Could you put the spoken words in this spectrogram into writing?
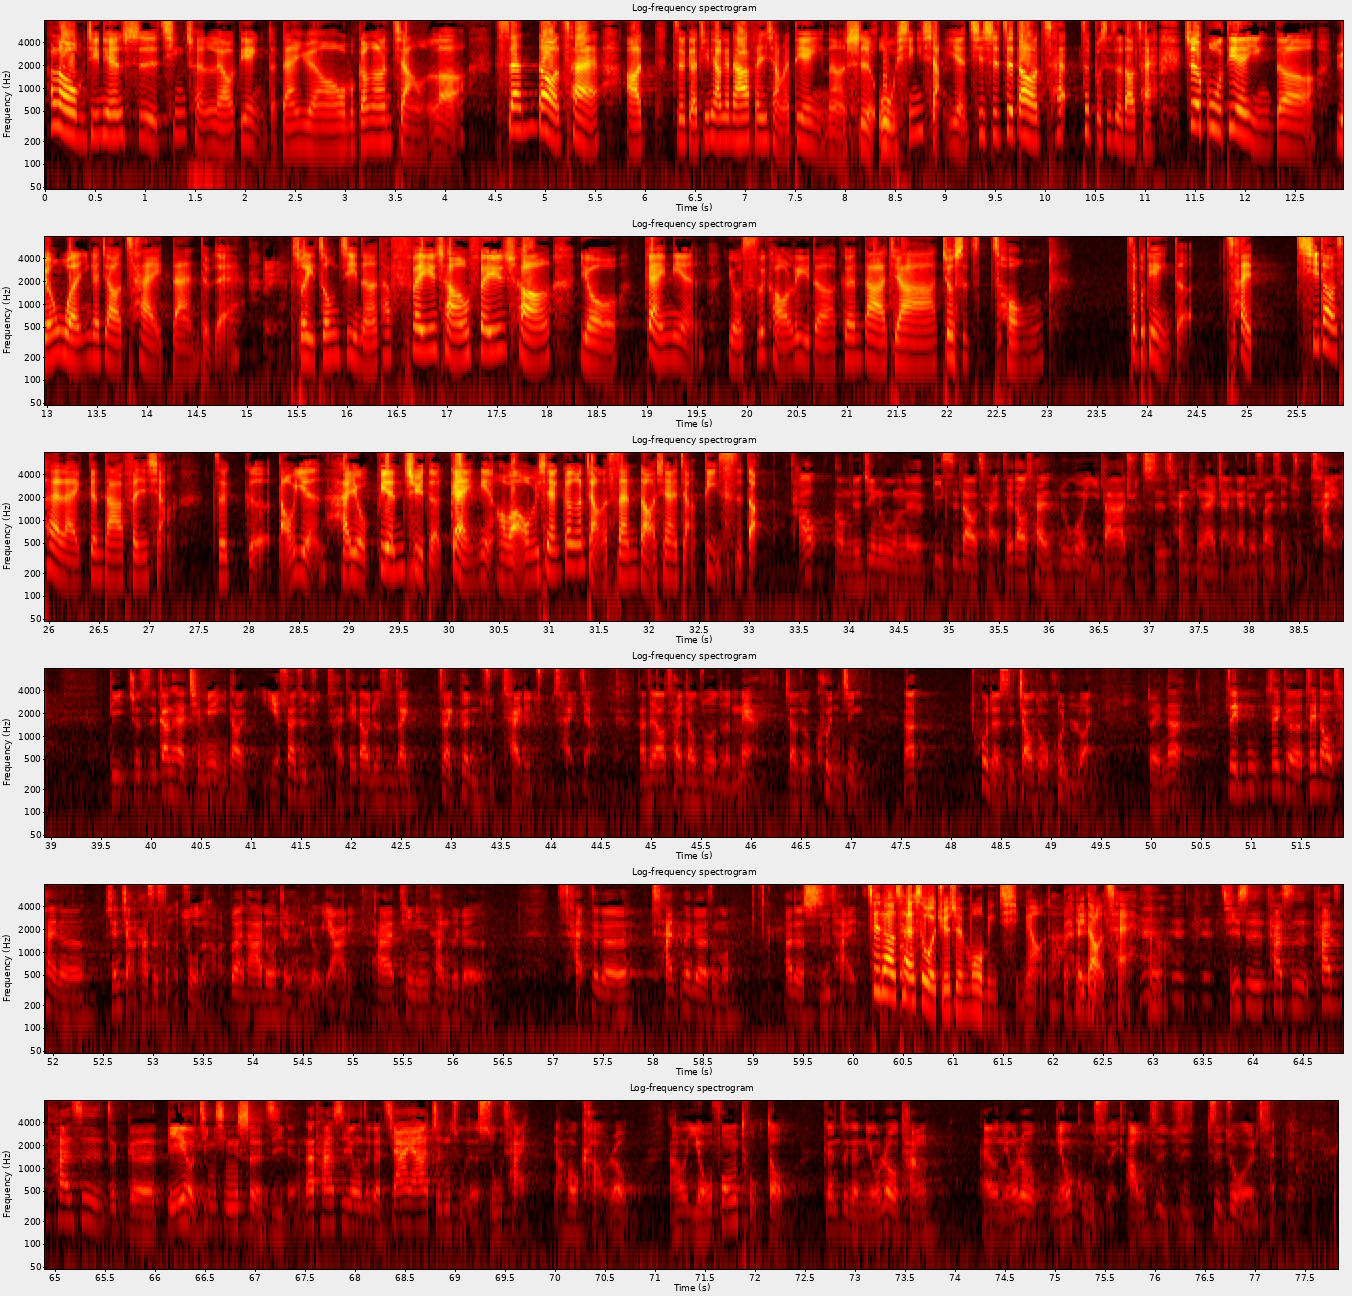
Hello，我们今天是清晨聊电影的单元哦。我们刚刚讲了三道菜啊，这个今天要跟大家分享的电影呢是《五星响宴》。其实这道菜，这不是这道菜，这部电影的原文应该叫菜单，对不对？对。所以中记呢，它非常非常有概念、有思考力的，跟大家就是从这部电影的菜七道菜来跟大家分享。这个导演还有编剧的概念，好不好？我们现在刚刚讲了三道，现在讲第四道。好，那我们就进入我们的第四道菜。这道菜如果以大家去吃餐厅来讲，应该就算是主菜了。第就是刚才前面一道也算是主菜，这道就是在在更主菜的主菜这样。那这道菜叫做 The Math，叫做困境，那或者是叫做混乱。对，那这部这个这道菜呢，先讲它是什么做的好了，不然大家都觉得很有压力。大家听听看这个。菜这个餐那个什么，它的食材，这道菜是我觉得最莫名其妙的一道菜。嗯，其实它是它它是这个别有精心设计的。那它是用这个加压蒸煮的蔬菜，然后烤肉，然后油封土豆，跟这个牛肉汤，还有牛肉牛骨髓熬制制制作而成的。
